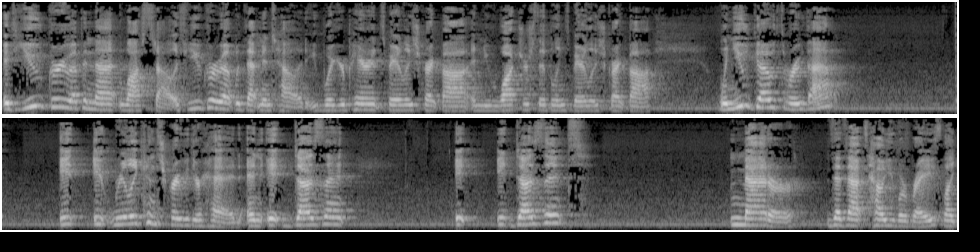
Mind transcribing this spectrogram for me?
if you grew up in that lifestyle, if you grew up with that mentality where your parents barely scrape by and you watch your siblings barely scrape by, when you go through that, it it really can screw with your head. And it doesn't it it doesn't matter that that's how you were raised. Like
